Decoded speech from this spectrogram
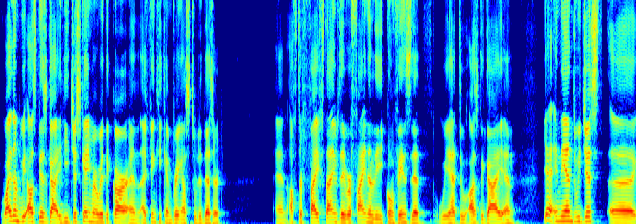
why don't we ask this guy? He just came here with the car and I think he can bring us to the desert. And after five times, they were finally convinced that we had to ask the guy. And yeah, in the end, we just uh,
